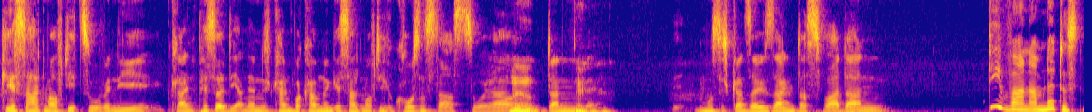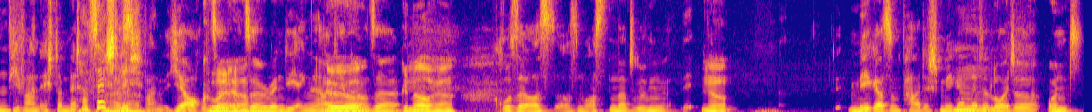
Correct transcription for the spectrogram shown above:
gehst du halt mal auf die zu. Wenn die kleinen Pisser, die anderen nicht keinen Bock haben, dann gehst du halt mal auf die großen Stars zu, ja. Und Ja. dann muss ich ganz ehrlich sagen, das war dann Die waren am nettesten. die waren echt am nettesten. Tatsächlich. Das waren hier auch Cool, unser, ja. unser Randy Engel Ja, halt, hier, ja, unser genau, ja. großer aus, aus dem Osten da drüben. Ja, Mega sympathisch, mega Mhm. nette Leute. Und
